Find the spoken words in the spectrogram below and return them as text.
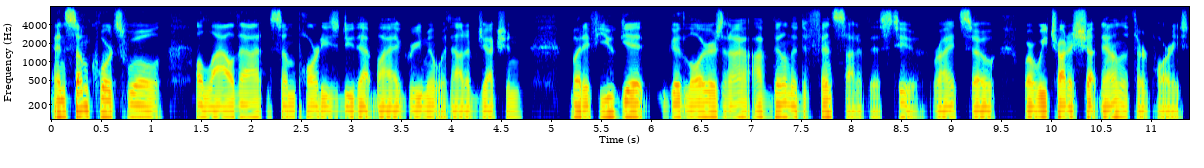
And some courts will allow that. Some parties do that by agreement without objection. But if you get good lawyers, and I, have been on the defense side of this too, right? So where we try to shut down the third parties.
